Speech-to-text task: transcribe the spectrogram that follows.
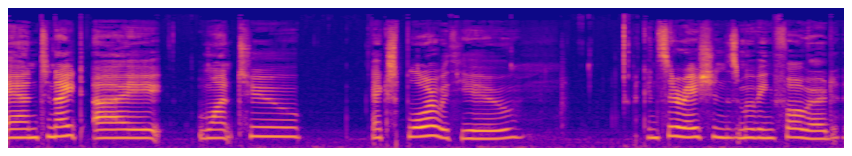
And tonight I want to explore with you considerations moving forward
